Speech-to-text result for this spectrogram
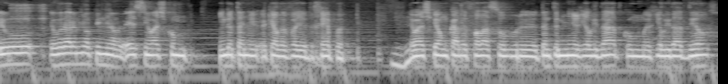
eu, eu vou dar a minha opinião. É assim, eu acho que como ainda tenho aquela veia de rapper, uhum. eu acho que é um bocado a falar sobre tanto a minha realidade como a realidade deles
